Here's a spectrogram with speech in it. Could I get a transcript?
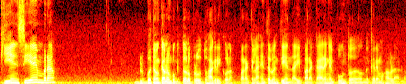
Quien siembra tengo que hablar un poquito de los productos agrícolas para que la gente lo entienda y para caer en el punto de donde queremos hablarlo.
